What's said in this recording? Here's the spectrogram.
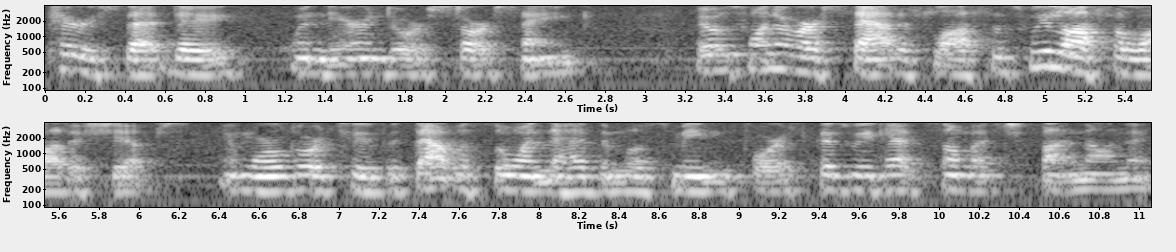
perished that day when the Arandora Star sank. It was one of our saddest losses. We lost a lot of ships in World War II, but that was the one that had the most meaning for us because we'd had so much fun on it.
